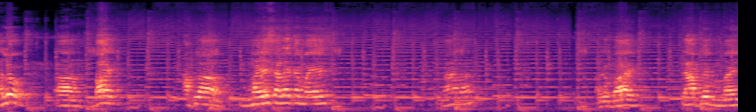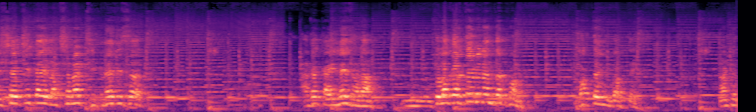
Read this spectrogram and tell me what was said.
हॅलो बाय uh, आपला महेश आलाय का महेश? नाही ना? अगं बाय ते आपले मैशाची काही लक्षणं ठीक नाही दिसत. अगं काही नाही झाला. तुला करते मी नंतर फोन बघते मी बघते आठव.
